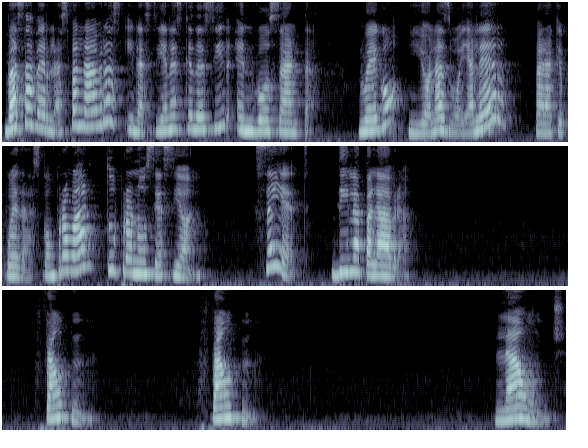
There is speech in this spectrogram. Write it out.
Vas a ver las palabras y las tienes que decir en voz alta. Luego yo las voy a leer para que puedas comprobar tu pronunciación. Say it. Di la palabra. Fountain. Fountain. Lounge.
